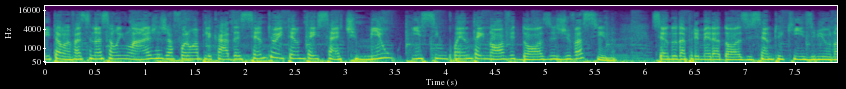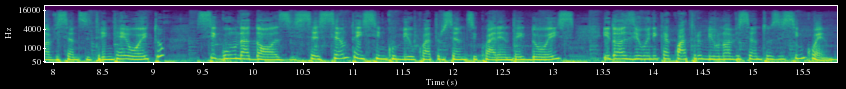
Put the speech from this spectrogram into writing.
Então, a vacinação em Laje já foram aplicadas 187.059 doses de vacina, sendo da primeira dose 115.938, segunda dose 65.442 e dose única 4.950.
